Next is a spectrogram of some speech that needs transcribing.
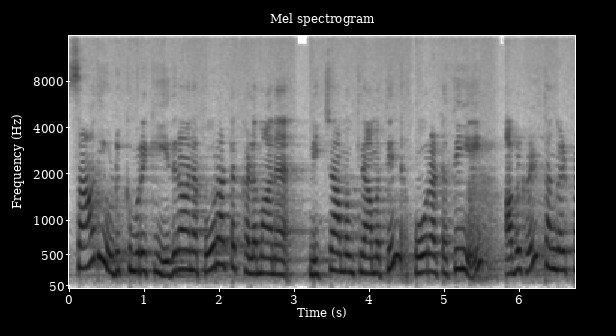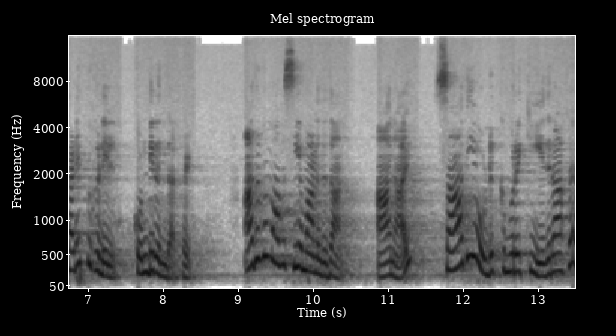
சாதி ஒடுக்குமுறைக்கு எதிரான போராட்டக் களமான நிச்சாமம் கிராமத்தின் போராட்ட தீயை அவர்கள் தங்கள் படைப்புகளில் கொண்டிருந்தார்கள். அதுவும் அவசியமானதுதான். ஆனால் சாதிய ஒடுக்குமுறைக்கு எதிராக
